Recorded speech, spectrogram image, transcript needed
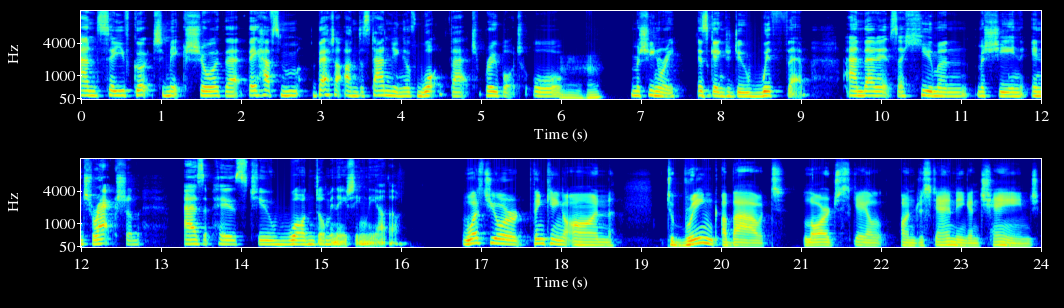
And so you've got to make sure that they have some better understanding of what that robot or mm-hmm. machinery is going to do with them. And that it's a human machine interaction as opposed to one dominating the other. What's your thinking on to bring about large scale understanding and change,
